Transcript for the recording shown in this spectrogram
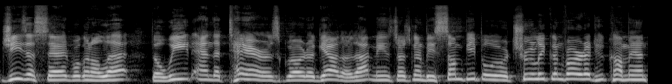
Jesus said we're going to let the wheat and the tares grow together. That means there's going to be some people who are truly converted who come in,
